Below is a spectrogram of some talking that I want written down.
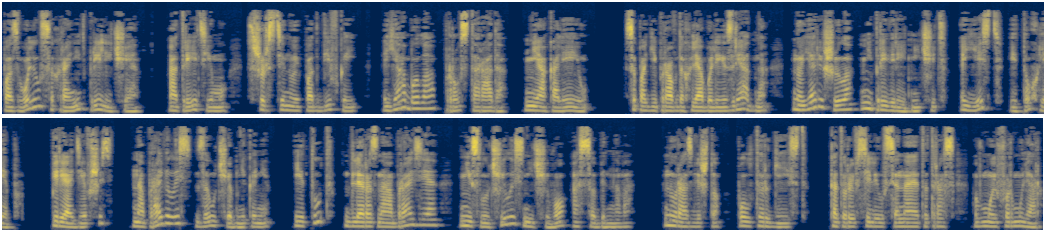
позволил сохранить приличие. А третьему, с шерстяной подбивкой, я была просто рада, не околею. Сапоги, правда, хлябали изрядно, но я решила не привередничать, есть и то хлеб. Переодевшись, направилась за учебниками. И тут, для разнообразия, не случилось ничего особенного. Ну, разве что полтергейст, который вселился на этот раз в мой формуляр,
